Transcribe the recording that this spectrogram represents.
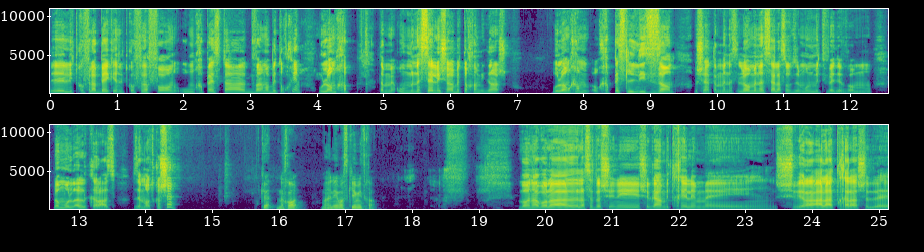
לתקוף לבקן, לתקוף לפון, הוא מחפש את הדברים הבטוחים, הוא לא מחפ... הוא מנסה להישאר בתוך המגרש, הוא לא מחפש ליזום, ושאתה מנס... לא מנסה לעשות את זה מול מתוודב, או לא מול אלקרז, זה מאוד קשה. כן, נכון, אני מסכים איתך. בואו נעבור לסט השני, שגם התחיל עם אה, שבירה על ההתחלה של אה,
